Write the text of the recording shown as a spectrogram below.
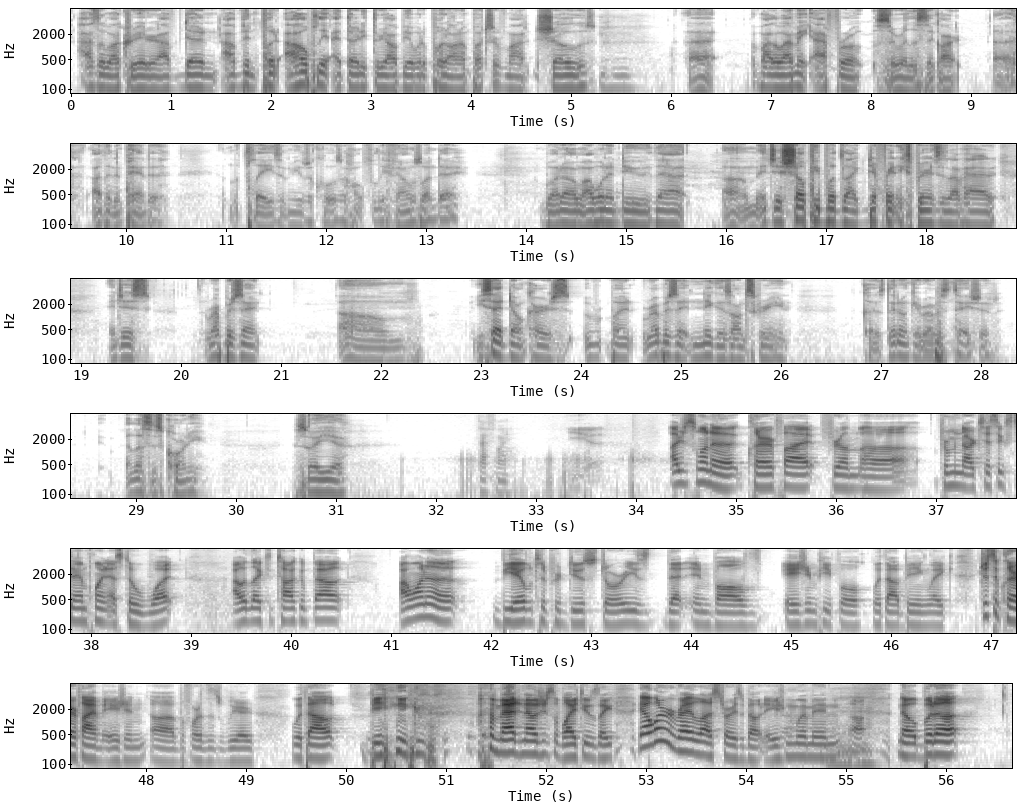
highest level creator I've done. I've been put. I hopefully at 33 I'll be able to put on a bunch of my shows. Mhm. Uh, by the way, I make Afro surrealistic art, uh, other than Panda, plays and musicals, and hopefully films one day. But um, I want to do that um, and just show people like different experiences I've had, and just represent. Um, you said don't curse, but represent niggas on screen, cause they don't get representation, unless it's corny. So yeah. Definitely. Yeah. I just want to clarify from uh, from an artistic standpoint as to what I would like to talk about. I want to be able to produce stories that involve Asian people without being like just to clarify I'm Asian uh, before this is weird without being imagine I was just a white dude who's like yeah I want to write a lot of stories about Asian women uh, no but uh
